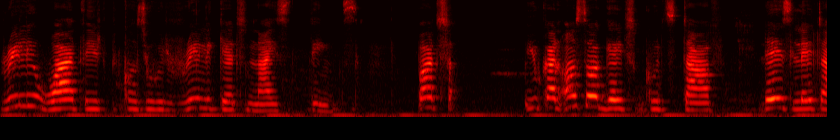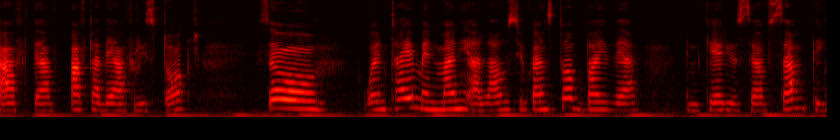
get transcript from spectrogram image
really worth it because you will really get nice things. But you can also get good stuff days later after after they have restocked. So when time and money allows, you can stop by there and get yourself something.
